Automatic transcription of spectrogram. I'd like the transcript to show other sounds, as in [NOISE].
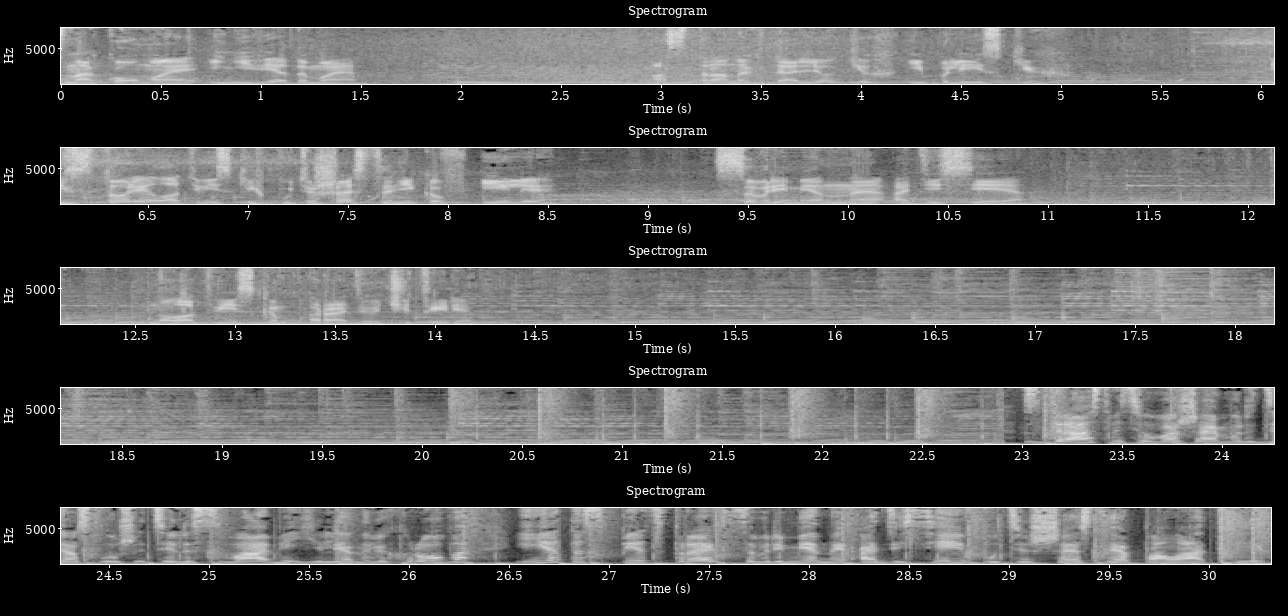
Знакомое и неведомое. О странах далеких и близких. История латвийских путешественников или современная Одиссея. На латвийском радио 4. Здравствуйте, уважаемые радиослушатели! С вами Елена Вихрова, и это спецпроект современной Одиссеи путешествия по Латвии.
